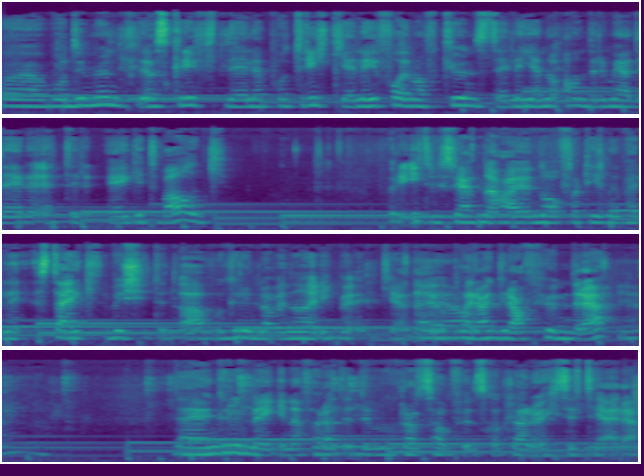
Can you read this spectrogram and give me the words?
eh, både muntlig og skriftlig, eller på trykk, eller i form av kunst, eller gjennom andre medier etter eget valg. For Ytringsfriheten er jo nå for tiden veldig sterkt beskyttet av Grunnloven i Norge. Det er jo paragraf 100. Det er jo en grunnleggende for at et demokratisk samfunn skal klare å eksistere.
